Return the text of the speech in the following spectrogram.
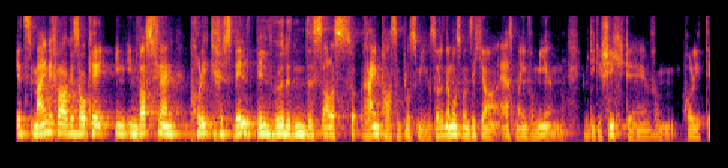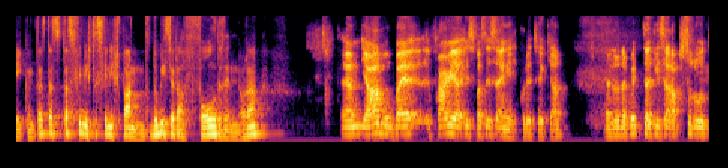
jetzt meine Frage ist, okay, in, in was für ein politisches Weltbild würde denn das alles so reinpassen, plus minus? Oder da muss man sich ja erstmal informieren über die Geschichte von Politik. Und das, das, das finde ich, find ich spannend. Du bist ja da voll drin, oder? Ähm, ja, wobei die Frage ja ist, was ist eigentlich Politik, ja? Also da gibt es ja diese absolut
